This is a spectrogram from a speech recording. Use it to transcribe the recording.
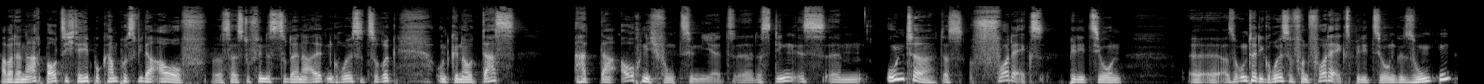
Aber danach baut sich der Hippocampus wieder auf. Das heißt, du findest zu deiner alten Größe zurück. Und genau das hat da auch nicht funktioniert. Äh, Das Ding ist ähm, unter das vor der Expedition, äh, also unter die Größe von vor der Expedition gesunken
